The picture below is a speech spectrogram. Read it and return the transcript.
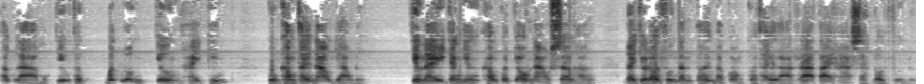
thật là một chiêu thức bất luận trưởng hay kiếm cũng không thể nào vào được. Chiêu này chẳng những không có chỗ nào sơ hở để cho đối phương đánh tới mà còn có thể là ra tay hạ sát đối phương được.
